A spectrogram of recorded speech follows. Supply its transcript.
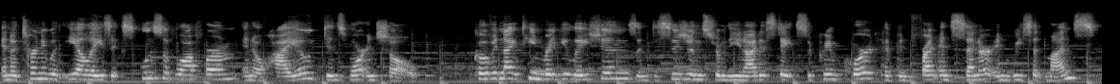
an attorney with ELA's exclusive law firm in Ohio, Dinsmore and Shohl. COVID 19 regulations and decisions from the United States Supreme Court have been front and center in recent months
